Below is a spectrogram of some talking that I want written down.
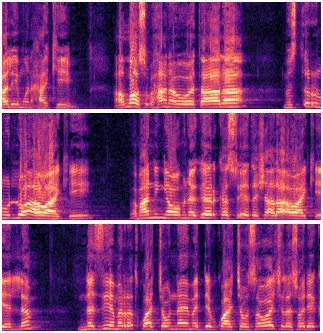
አሊሙን ሐኪም። አላህ ስብሓናሁ ወተላ ምስጢርን ሁሉ አዋቂ። በማንኛውም ነገር ከእሱ የተሻለ አዋቂ የለም። እነዚህ የመረጥኳቸውና የመደብኳቸው ሰዎች ለሶደቃ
